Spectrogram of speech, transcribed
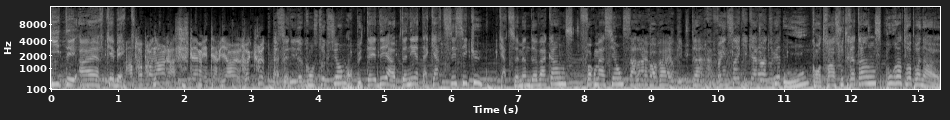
ITR Québec. Entrepreneur en système intérieur recrute. Passionné de construction. On peut t'aider à obtenir ta carte CCQ. Quatre semaines de vacances, formation, salaire horaire débutant à 25 et 48 ou contrat en sous-traitance pour entrepreneurs.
